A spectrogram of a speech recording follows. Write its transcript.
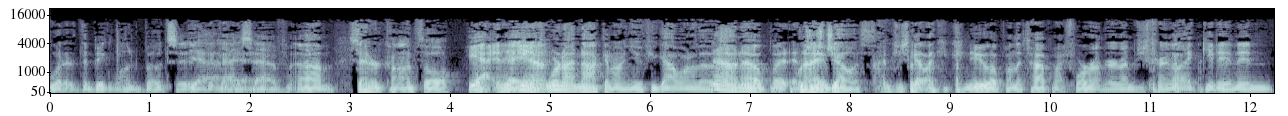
what are the big Lund boats that Yeah, the guys yeah. have. Um, center console yeah, and hey, you know we're not knocking on you if you got one of those no, no, but We're just I've- jealous. I've just got like a canoe up on the top of my 4Runner, and I'm just trying to like get in and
